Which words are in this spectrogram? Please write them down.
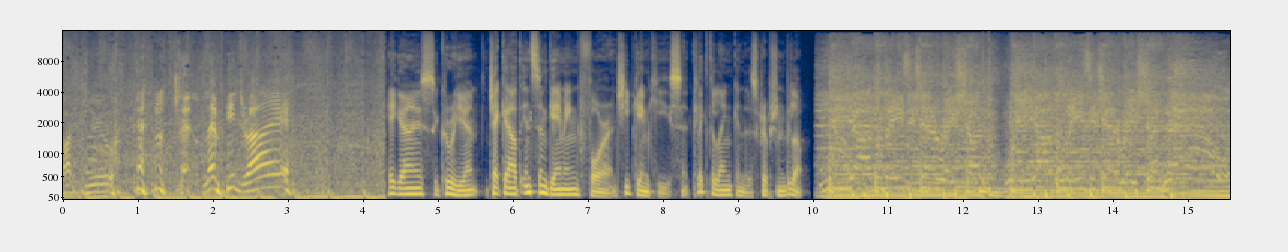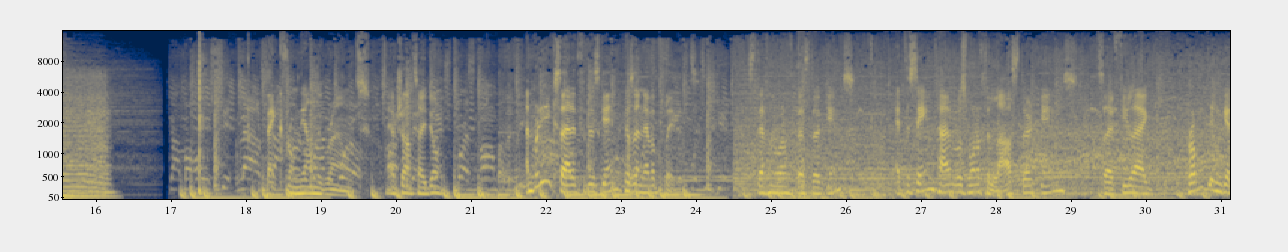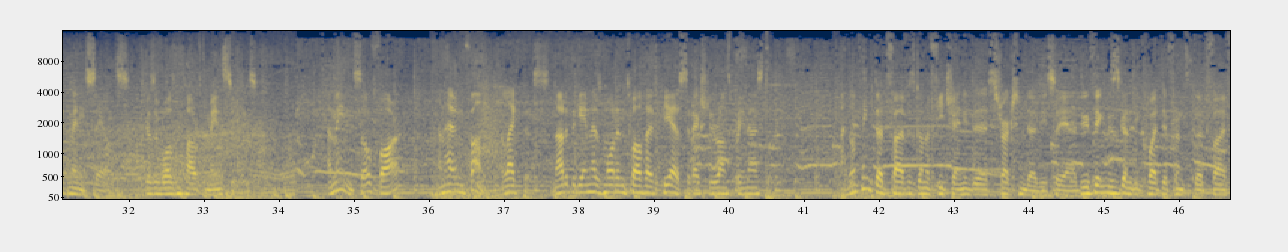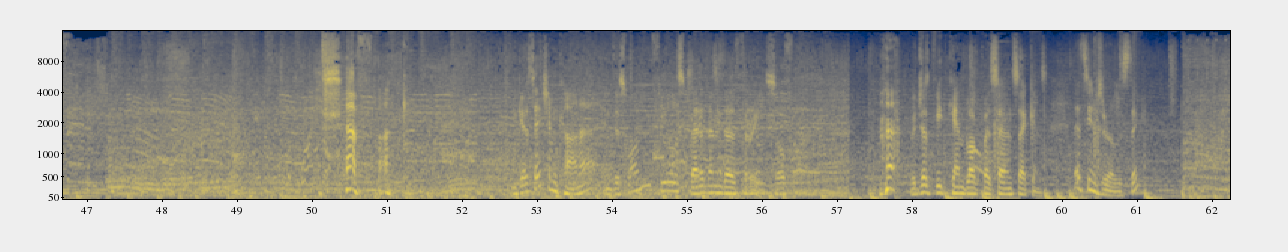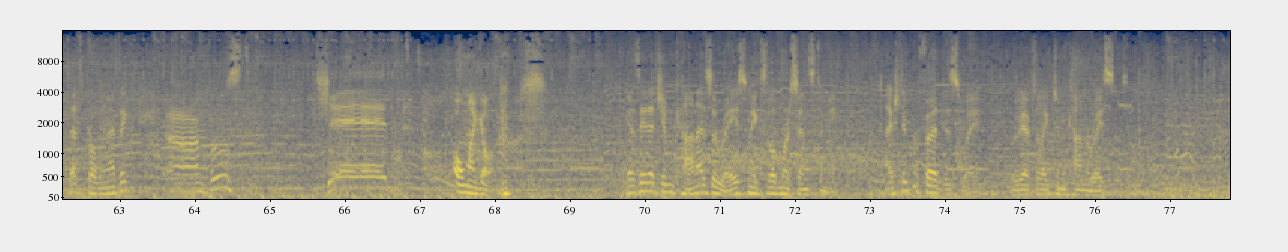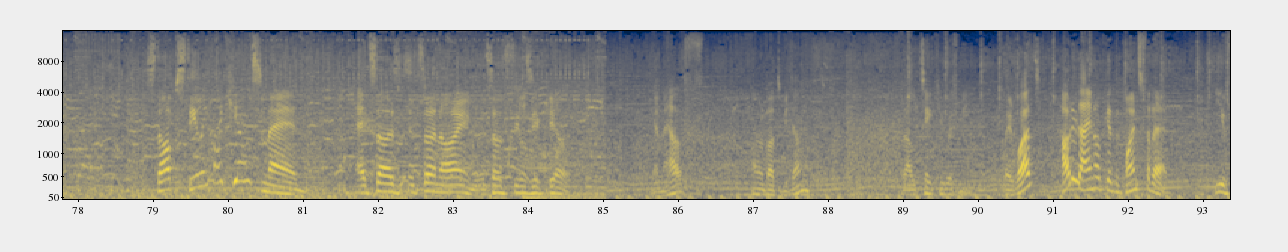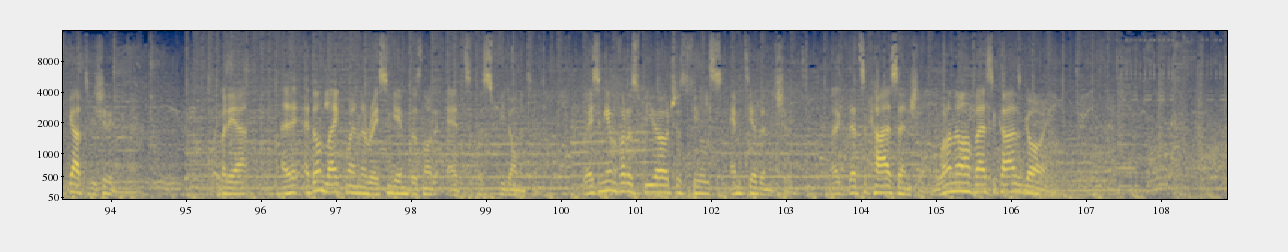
Fuck you. Let me dry. Hey guys, Sakura here. Check out Instant Gaming for cheap game keys. Click the link in the description below. Back from the underground. Shots how you doing? I'm pretty excited for this game because I never played it. It's definitely one of the best Dirt games. At the same time, it was one of the last Dirt games, so I feel like probably didn't get many sales because it wasn't part of the main series. I mean, so far, I'm having fun. I like this. Now that the game has more than 12 FPS, it actually runs pretty nicely. I don't think Dirt 5 is gonna feature any destruction derby, so yeah, I do think this is gonna be quite different to Dirt 5. Fuck. I gotta say Gymkhana in this one feels better than the 3 so far. we just beat Ken Block by 7 seconds. That seems realistic. That's problematic. Uh, boost! Shit! Oh my god. Gotta say that Gymkhana as a race makes a lot more sense to me. I actually prefer it this way, where we have to like Gymkhana races. Stop stealing my kills, man! It's so, it's so annoying when someone steals your kill. Get my health. I'm about to be done. But I'll take you with me. Wait, what? How did I not get the points for that? You've got to be shitting me, man. But yeah, I, I don't like when a racing game does not add a speedometer. Racing game without a speedo just feels emptier than it should. Like, that's a car essential. You wanna know how fast the car is going?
